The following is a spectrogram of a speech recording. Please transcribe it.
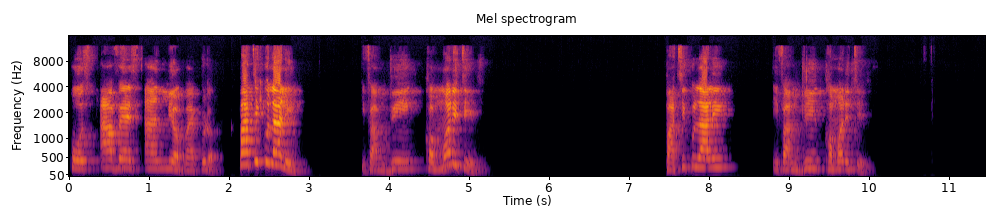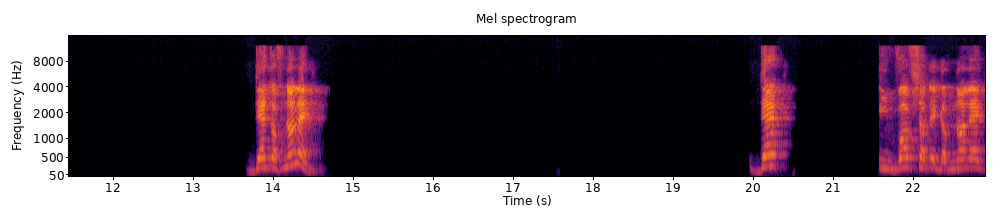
post-harvest handling of my product, particularly if I'm doing commodities, particularly if I'm doing commodities. Debt of knowledge. Debt involves shortage of knowledge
